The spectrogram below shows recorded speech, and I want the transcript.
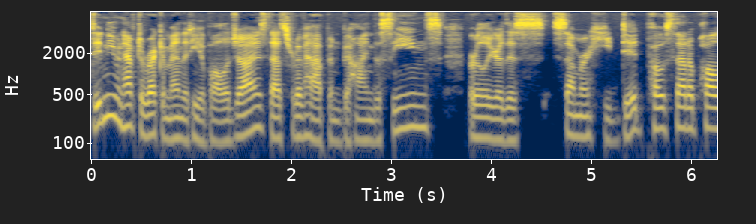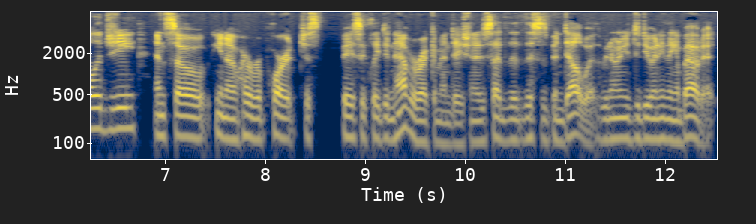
didn't even have to recommend that he apologize. That sort of happened behind the scenes. Earlier this summer, he did post that apology. And so, you know, her report just basically didn't have a recommendation. It said that this has been dealt with. We don't need to do anything about it.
